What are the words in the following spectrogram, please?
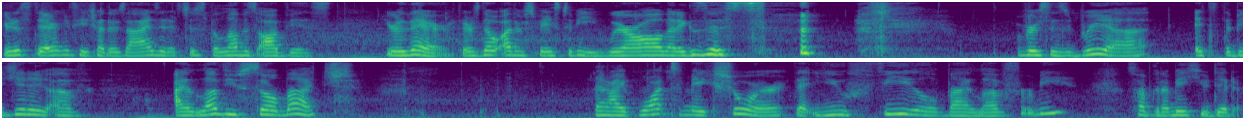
you're just staring into each other's eyes, and it's just the love is obvious. You're there. There's no other space to be. We're all that exists. Versus Bria, it's the beginning of I love you so much that I want to make sure that you feel my love for me. So I'm going to make you dinner.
